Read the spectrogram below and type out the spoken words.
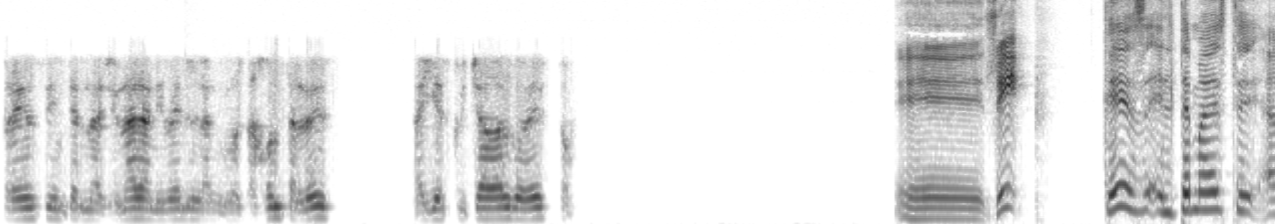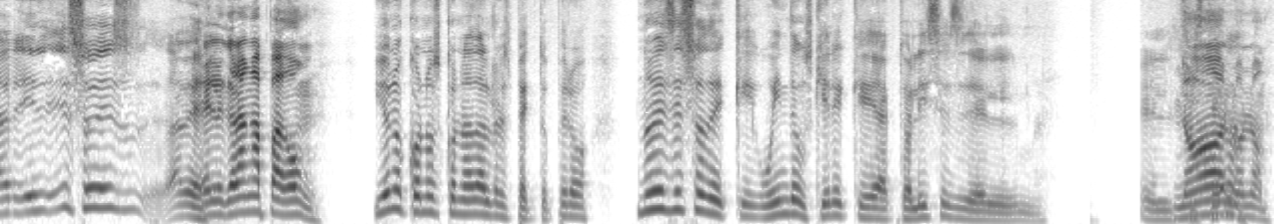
prensa internacional a nivel anglosajón, tal vez haya escuchado algo de esto. Eh, sí. ¿Qué es el tema este? Ver, eso es, a ver. El gran apagón. Yo no conozco nada al respecto, pero no es eso de que Windows quiere que actualices el, el No, sistema? no, no.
